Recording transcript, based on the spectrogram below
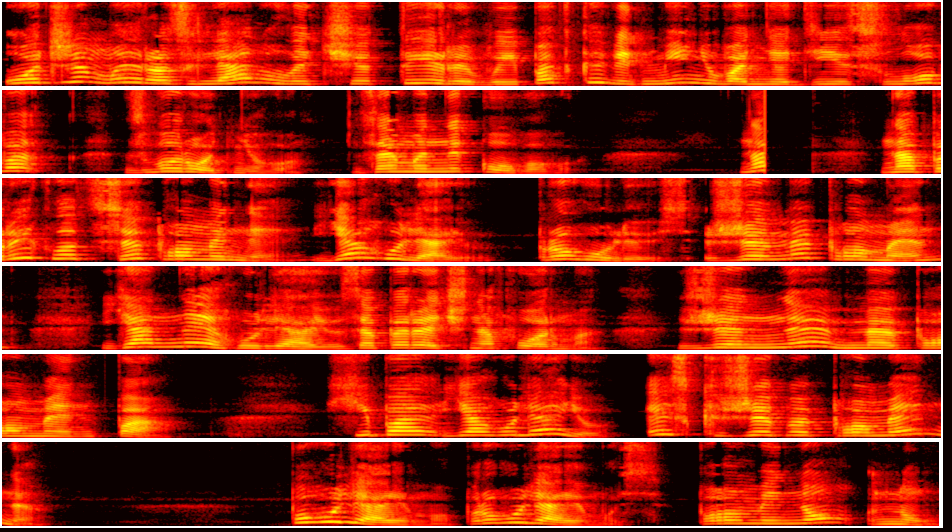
Отже, ми розглянули чотири випадки відмінювання дієслова зворотнього, займенникового. На- Наприклад, se promener. Я гуляю, прогулююсь. Je me promène. Я не гуляю, заперечна форма. Je ne me promène pas. Хіба я гуляю? Еск же ми про мене? Погуляємо, прогуляємось. Promenons-nous.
